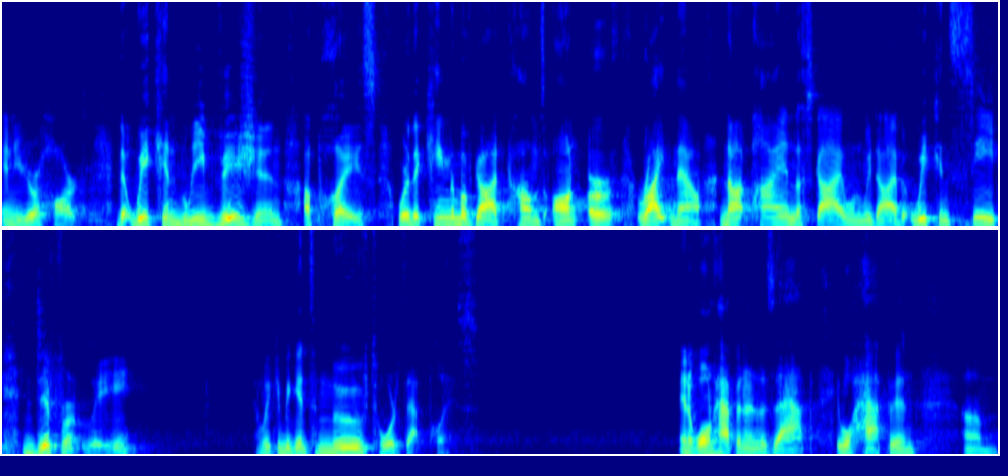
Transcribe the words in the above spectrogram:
in your heart, that we can revision a place where the kingdom of God comes on earth right now, not pie in the sky when we die, but we can see differently and we can begin to move towards that place. And it won't happen in a zap, it will happen um,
